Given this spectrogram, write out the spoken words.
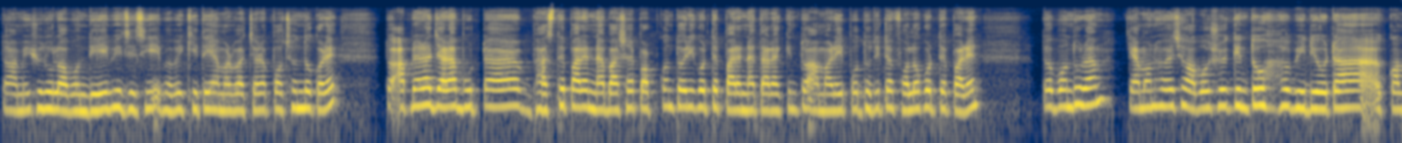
তো আমি শুধু লবণ দিয়েই ভেজেছি, এভাবে খেতেই আমার বাচ্চারা পছন্দ করে। তো আপনারা যারা ভুট্টা ভাজতে পারেন না, বাসায় পপকর্ন তৈরি করতে পারেন না, তারা কিন্তু আমার এই পদ্ধতিটা ফলো করতে পারেন। তো বন্ধুরা, কেমন হয়েছে? অবশ্যই কিন্তু ভিডিওটা কম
